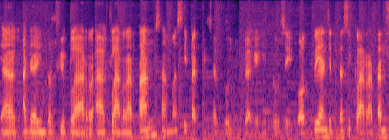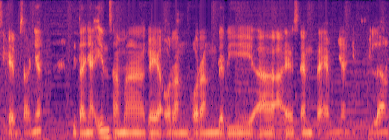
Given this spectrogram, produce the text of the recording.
uh, ada interview Clara, uh, Clara Tan sama si Patricia Go juga kayak gitu sih. Waktu itu yang cerita si Clara Tan sih kayak misalnya ditanyain sama kayak orang-orang dari uh, ASN TM-nya gitu bilang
